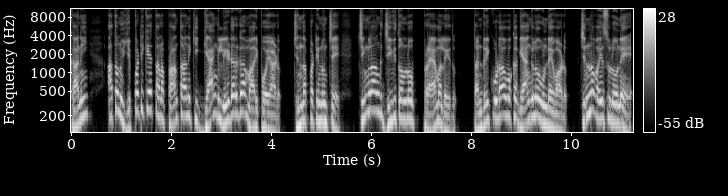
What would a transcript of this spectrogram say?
కాని అతను ఇప్పటికే తన ప్రాంతానికి గ్యాంగ్ లీడర్గా మారిపోయాడు. చిన్నప్పటి నుంచే చింగ్లాంగ్ జీవితంలో ప్రేమ లేదు. తండ్రి కూడా ఒక గ్యాంగులో ఉండేవాడు. చిన్న వయసులోనే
